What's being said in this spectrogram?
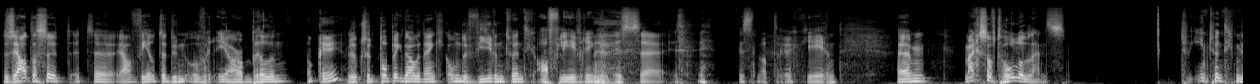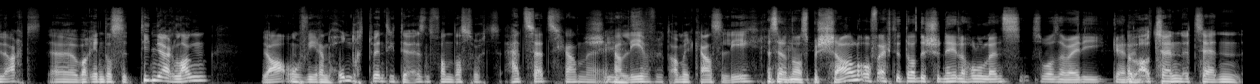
Dus ja, dat is het, het uh, ja, veel te doen over AR-brillen. Oké. Okay. Dat is ook zo'n topic dat we denk ik om de 24 afleveringen is, is naar terugkeren. Um, Microsoft HoloLens. 22 miljard, uh, waarin dat ze tien jaar lang ja, ongeveer een 120.000 van dat soort headsets gaan, uh, gaan leveren voor het Amerikaanse leger. En zijn er dan speciale of echt de traditionele HoloLens zoals dat wij die kennen? het zijn, het zijn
